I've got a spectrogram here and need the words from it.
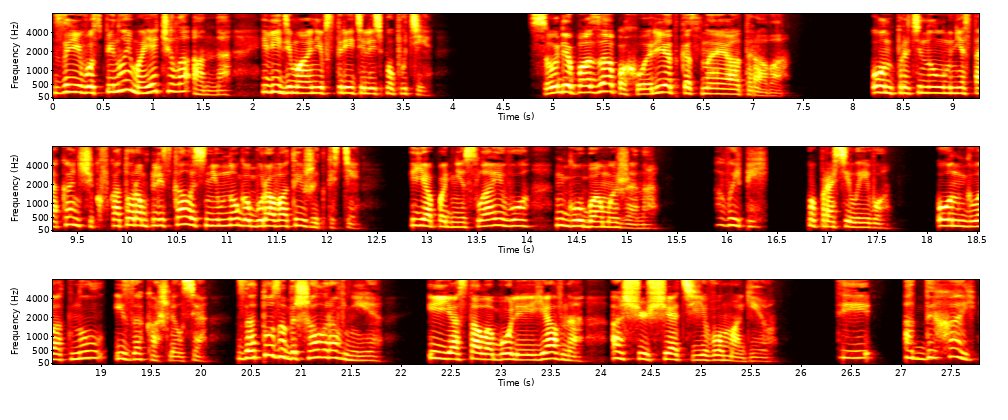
За его спиной маячила Анна. Видимо, они встретились по пути. Судя по запаху, редкостная отрава. Он протянул мне стаканчик, в котором плескалось немного буроватой жидкости. Я поднесла его к губам Эжена. «Выпей», — попросила его. Он глотнул и закашлялся, зато задышал ровнее, и я стала более явно ощущать его магию. «Ты отдыхай»,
